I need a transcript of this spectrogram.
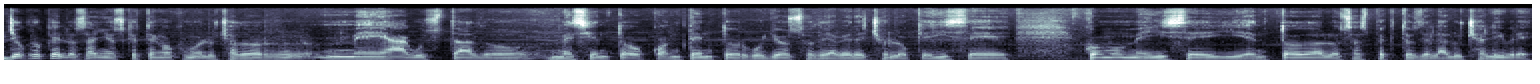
Yo creo que los años que tengo como luchador me ha gustado, me siento contento, orgulloso de haber hecho lo que hice, cómo me hice y en todos los aspectos de la lucha libre.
